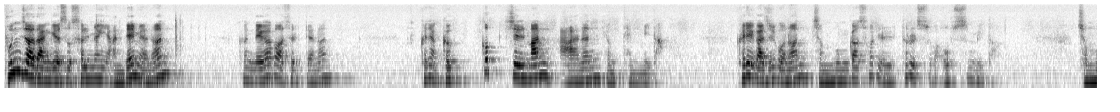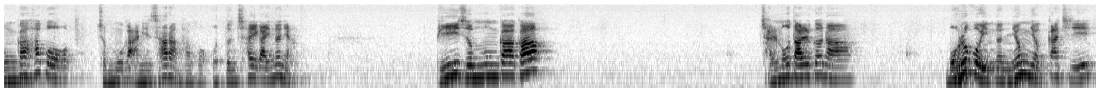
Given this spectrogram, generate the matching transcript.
분자 단계에서 설명이 안 되면은 그 내가 봤을 때는 그냥 그 껍질만 아는 형태입니다. 그래가지고는 전문가 소리를 들을 수가 없습니다. 전문가하고 전문가 아닌 사람하고 어떤 차이가 있느냐? 비전문가가 잘못 알거나 모르고 있는 영역까지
